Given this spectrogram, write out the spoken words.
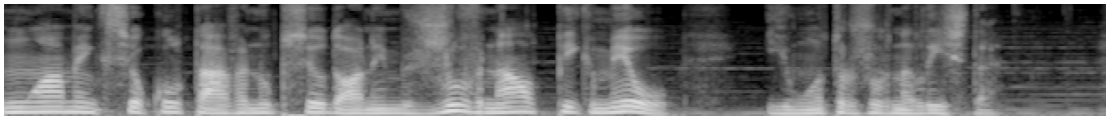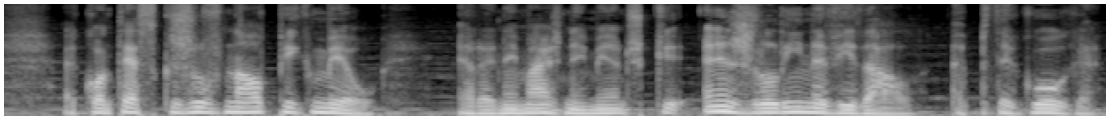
um homem que se ocultava no pseudónimo Juvenal Pigmeu e um outro jornalista. Acontece que Juvenal Pigmeu era nem mais nem menos que Angelina Vidal, a pedagoga,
